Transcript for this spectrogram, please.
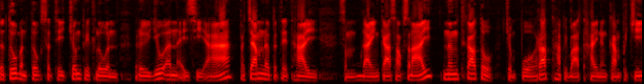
ទទួលបន្ទុកសិទ្ធិជនភៀសខ្លួនឬ UNHCR ប្រចាំនៅប្រទេសថៃសម្ដែងការសោកស្ដាយនិងថ្កោលទោសចំពោះរដ្ឋាភិបាលថៃនិងកម្ពុជា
